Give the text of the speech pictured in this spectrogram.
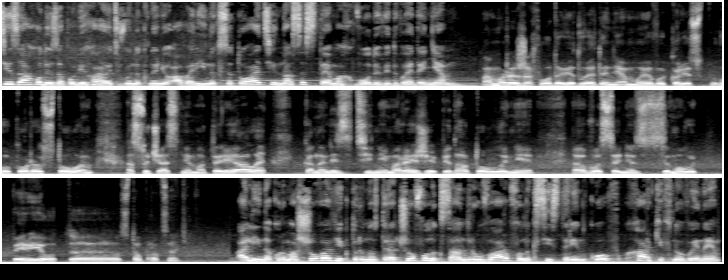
Ці заходи запобігають виникненню аварійних ситуацій на системах водовідведення. На мережах водовідведення ми використ- використовуємо сучасні матеріали. Каналізаційні мережі підготовлені е, в осінньо-зимовий період е, 100%. Аліна Курмашова, Віктор Ноздрачов, Олександр Уваров, Олексій Старінков. Харків. Новини.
